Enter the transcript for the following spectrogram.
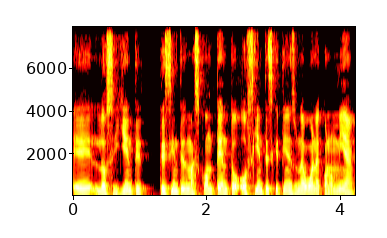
eh, lo siguiente, te sientes más contento o sientes que tienes una buena economía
